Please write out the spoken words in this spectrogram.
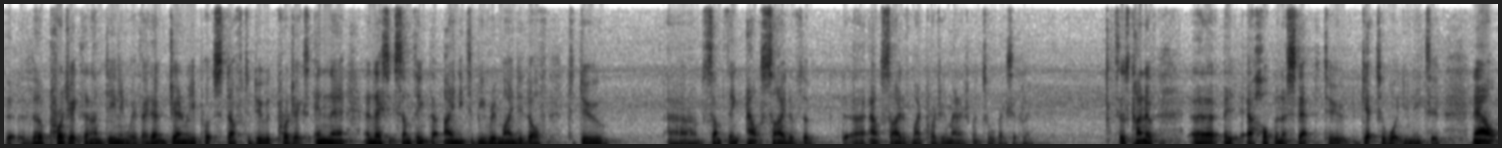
the, project that I'm dealing with. I don't generally put stuff to do with projects in there unless it's something that I need to be reminded of to do um, something outside of the uh, outside of my project management tool, basically. So it's kind of uh, a, a, hop and a step to get to what you need to. Now,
